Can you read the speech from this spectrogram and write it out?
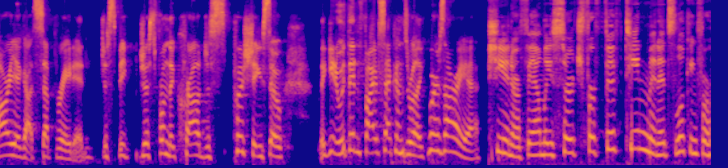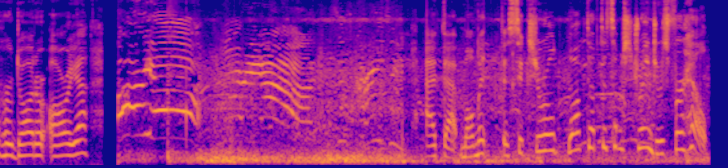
Aria got separated just be, just from the crowd just pushing. So, like you know, within five seconds, we're like, "Where's Aria?" She and her family searched for 15 minutes looking for her daughter Aria. Aria! Aria! This is crazy. At that moment, the six-year-old walked up to some strangers for help.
